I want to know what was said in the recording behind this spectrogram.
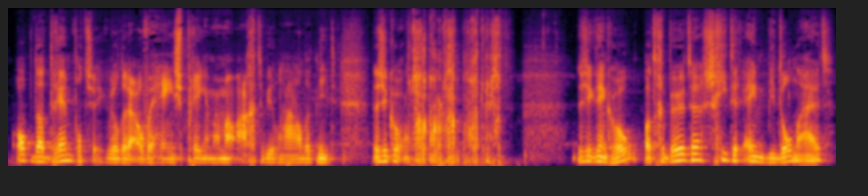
op dat drempeltje. Ik wilde daar overheen springen, maar mijn achterwiel haalde het niet. Dus ik... Dus ik denk, ho, wat gebeurt er? Schiet er één bidon uit.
